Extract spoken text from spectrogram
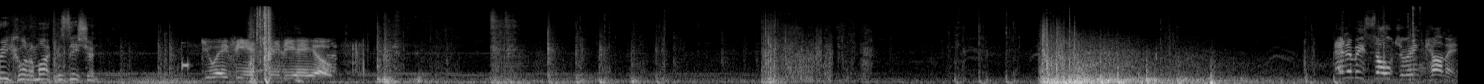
Recon on my position. UAV entering the AO. Enemy soldier incoming.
